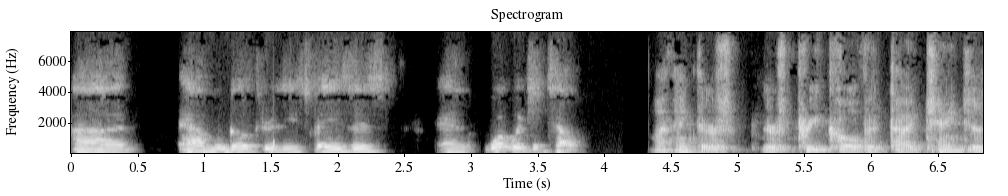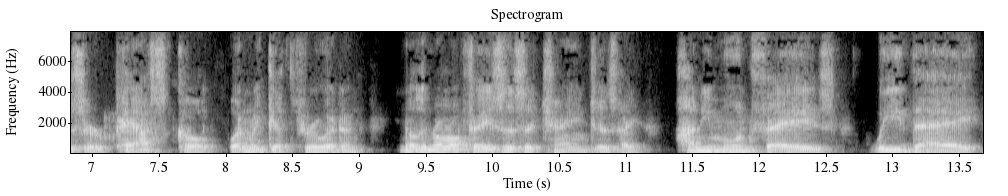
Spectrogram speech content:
uh, have them go through these phases, and what would you tell? Them? I think there's there's pre-COVID type changes or past COVID when we get through it, and you know the normal phases of change is a honeymoon phase, we they.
